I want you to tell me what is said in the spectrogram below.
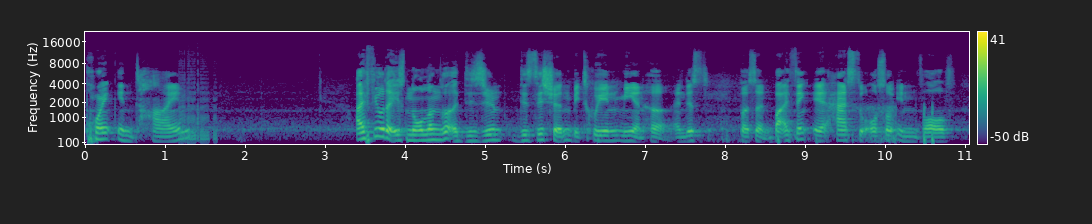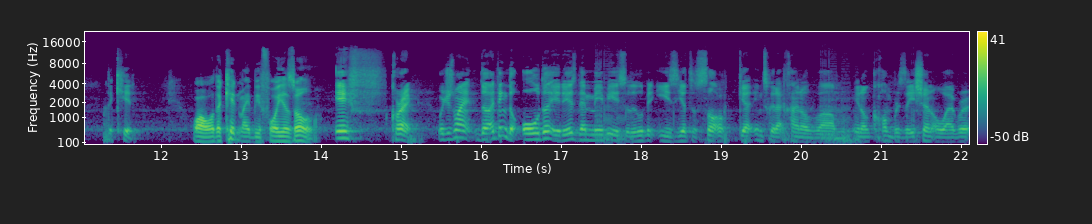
point in time, I feel that it's no longer a decision decision between me and her and this person, but I think it has to also involve the kid. Well, the kid might be four years old. If correct, which is why the, I think the older it is, then maybe it's a little bit easier to sort of get into that kind of um, you know conversation or whatever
